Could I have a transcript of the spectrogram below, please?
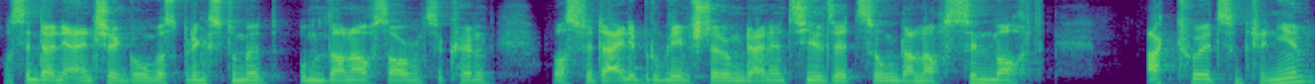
was sind deine Einschränkungen, was bringst du mit, um dann auch sagen zu können, was für deine Problemstellung, deine Zielsetzung dann auch Sinn macht, aktuell zu trainieren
